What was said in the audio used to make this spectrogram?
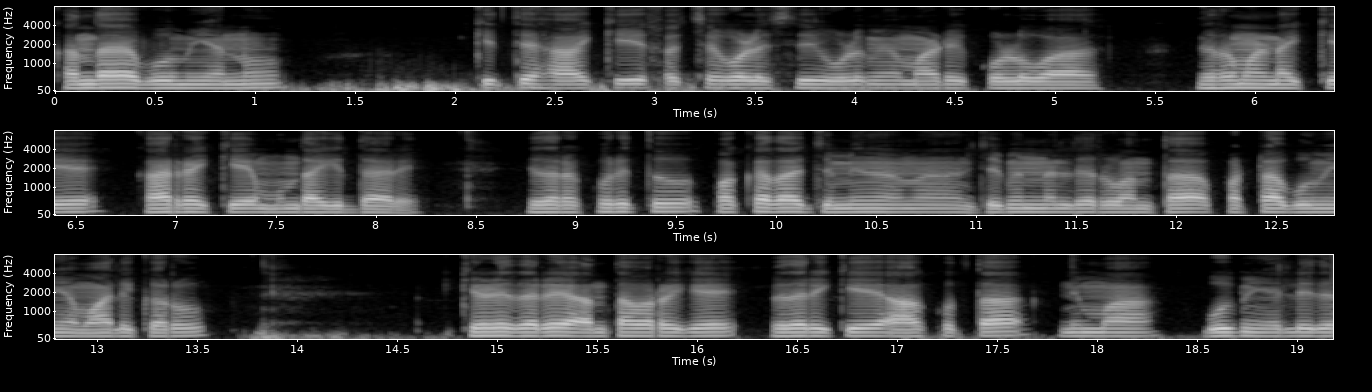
ಕಂದಾಯ ಭೂಮಿಯನ್ನು ಕಿತ್ತೆ ಹಾಕಿ ಸ್ವಚ್ಛಗೊಳಿಸಿ ಉಳುಮೆ ಮಾಡಿಕೊಳ್ಳುವ ನಿರ್ಮಾಣಕ್ಕೆ, ಕಾರ್ಯಕ್ಕೆ ಮುಂದಾಗಿದ್ದಾರೆ. ಇದರ ಕುರಿತು ಪಕ್ಕದ ಜಮೀನಿನಲ್ಲಿರುವಂತಹ ಪಟ್ಟಾ ಭೂಮಿಯ ಮಾಲೀಕರು ಕೇಳಿದರೆ ಅಂಥವರಿಗೆ ಬೆದರಿಕೆ ಹಾಕುತ್ತಾ ನಿಮ್ಮ ಭೂಮಿ ಎಲ್ಲಿದೆ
